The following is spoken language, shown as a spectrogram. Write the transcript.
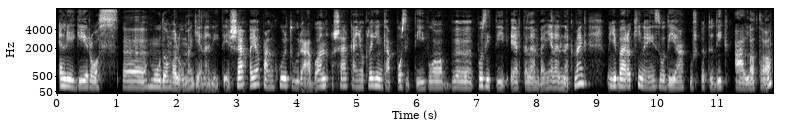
eléggé rossz uh, módon való megjelenítése. A japán kultúrában a sárkányok leginkább pozitívabb, uh, pozitív értelemben jelennek meg, ugyebár a kínai zodiákus ötödik állata,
